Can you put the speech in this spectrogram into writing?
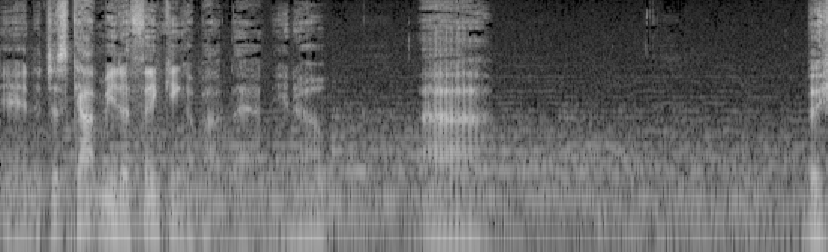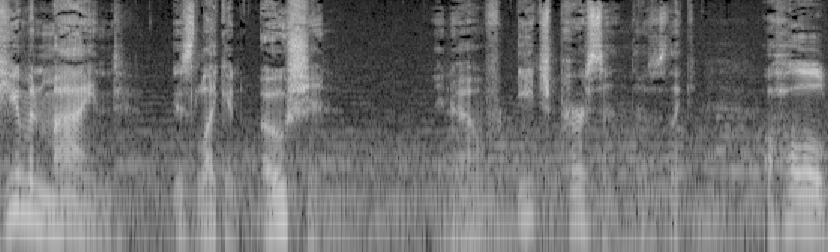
And it just got me to thinking about that, you know? Uh, the human mind is like an ocean, you know? For each person, there's like a whole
